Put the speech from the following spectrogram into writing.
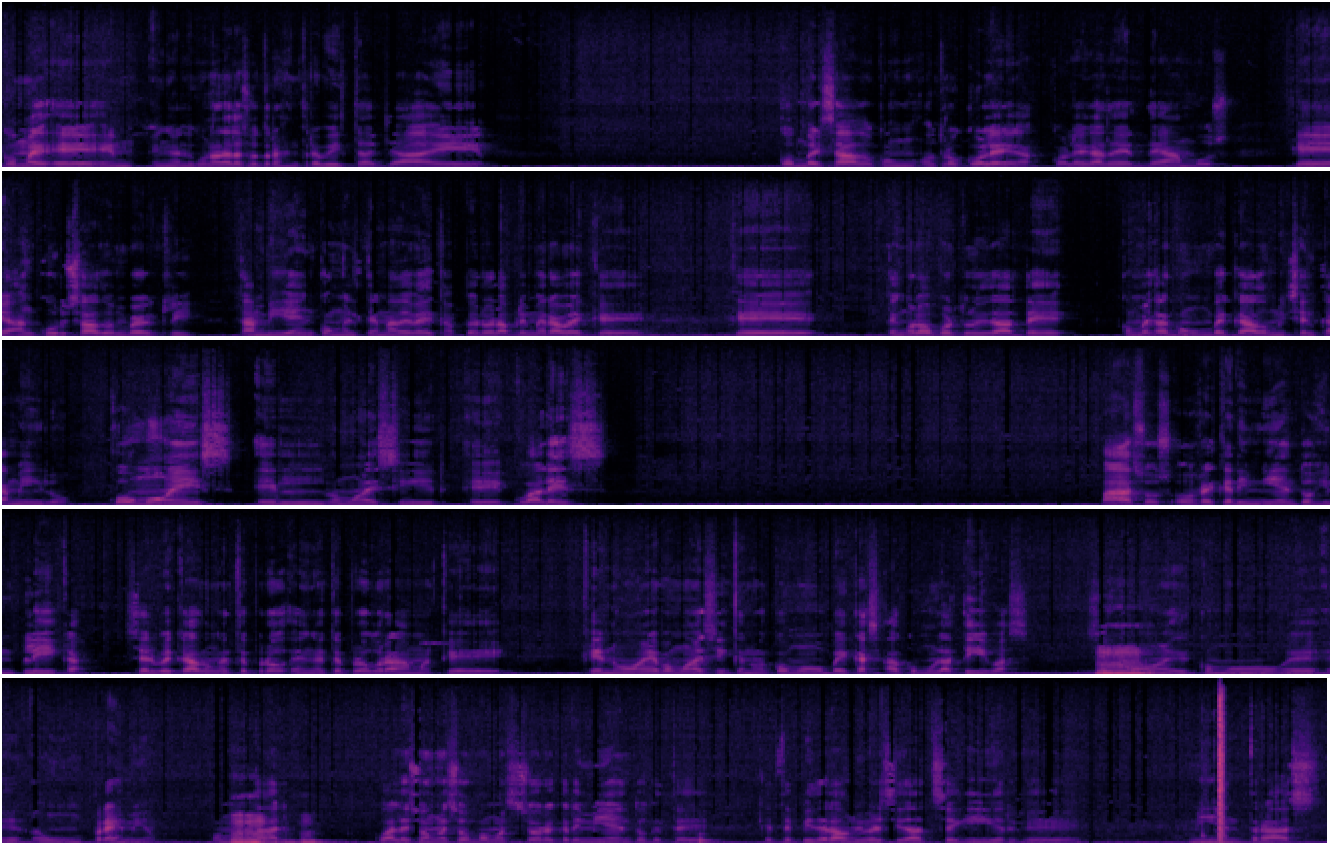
como en, en alguna de las otras entrevistas ya he conversado con otro colega, colega de, ambos, que han cursado en Berkeley también con el tema de becas, pero es la primera vez que, que tengo la oportunidad de conversar con un becado, Michel Camilo. ¿Cómo es el, vamos a decir, eh, cuáles pasos o requerimientos implica ser becado en este, pro, en este programa que que no es, vamos a decir, que no es como becas acumulativas, sino es como eh, eh, un premio como tal. ¿Cuáles son esos, vamos a decir, esos requerimientos que te, que te pide la universidad seguir mientras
